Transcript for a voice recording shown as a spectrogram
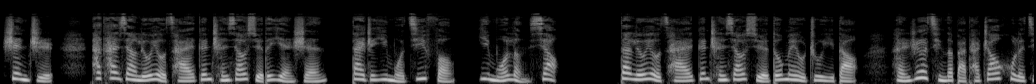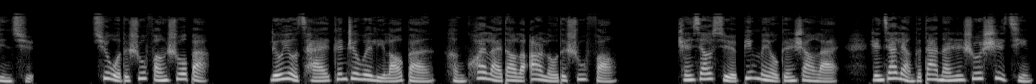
甚至他看向刘有才跟陈小雪的眼神带着一抹讥讽，一抹冷笑。但刘有才跟陈小雪都没有注意到，很热情的把他招呼了进去。去我的书房说吧。刘有才跟这位李老板很快来到了二楼的书房，陈小雪并没有跟上来。人家两个大男人说事情，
